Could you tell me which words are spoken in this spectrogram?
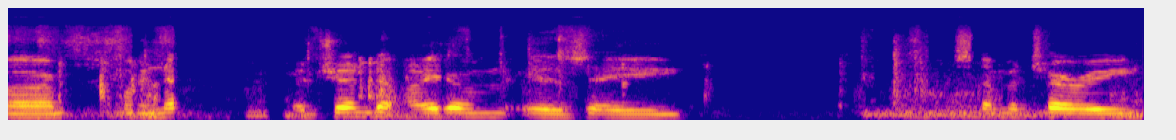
Um, My next agenda item is a cemetery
